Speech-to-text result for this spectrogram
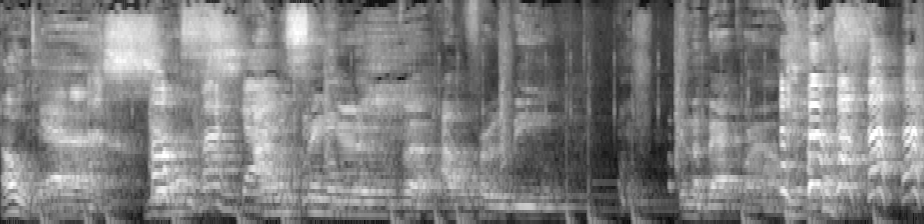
Oh yes. Oh my God. I'm a singer, but I prefer to be in the background.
